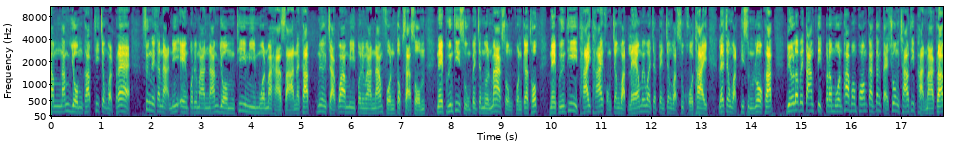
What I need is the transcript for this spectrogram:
ลำน้ำยมครับที่จังหวัดแพร่ ซึ่งในขณะนี้เองปริมาณน้ำยมที่มีมวลมหาศาลนะครับ เนื่องจากว่ามีปริมาณน้ำฝนตกสะสม ในพื้นที่สูงเป็นจำนวนมากส่งผลกระทบ ในพื้นที่ท้ายๆของจังหวัดแล้ว ไม่ว่าจะเป็นจังหวัดสุโขทัยและจังหวัดพิษณุโลกครับเดี๋ยวเราไปตามติดประมวลภาพพร้อม ๆ กันตั้งแต่ช่วงเช้าที่ผ่านมาครับ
